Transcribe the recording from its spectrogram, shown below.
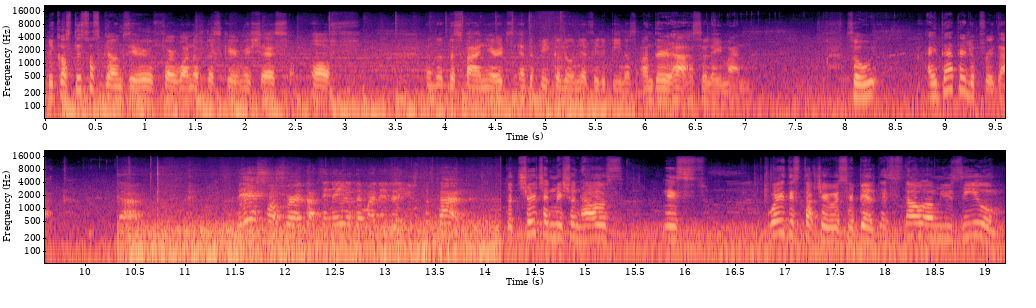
Because this was ground zero for one of the skirmishes of the the Spaniards and the pre-colonial Filipinos under Rajah. So I'd rather look for that. Yeah. This was where the Ateneo de Manila used to stand. The church and mission house is where the structure was rebuilt. It's now a museum,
